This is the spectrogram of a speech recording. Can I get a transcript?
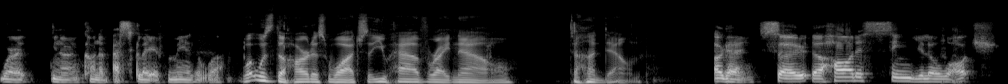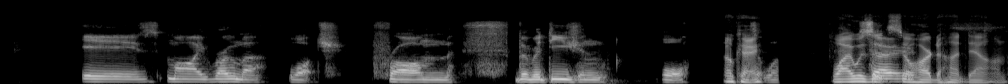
where it you know kind of escalated for me, as it were. What was the hardest watch that you have right now to hunt down? Okay, so the hardest singular watch is my Romer watch from the Rhodesian War. Okay. Why was it So- so hard to hunt down?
